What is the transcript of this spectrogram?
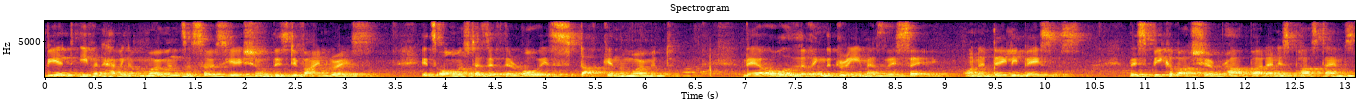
be it even having a moment's association with His divine grace, it's almost as if they're always stuck in the moment. They are all living the dream, as they say, on a daily basis. They speak about Srila Prabhupada and his pastimes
